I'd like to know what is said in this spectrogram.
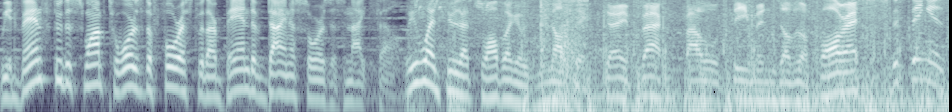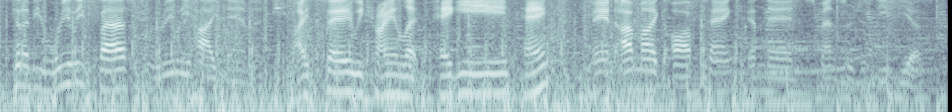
We advanced through the swamp towards the forest with our band of dinosaurs as night fell. We went through that swamp like it was nothing. Stay back, foul demons of the forest. This thing is gonna be really fast and really high damage. I say we try and let Peggy tank. And I'm like off tank, and then Spencer just DPS.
